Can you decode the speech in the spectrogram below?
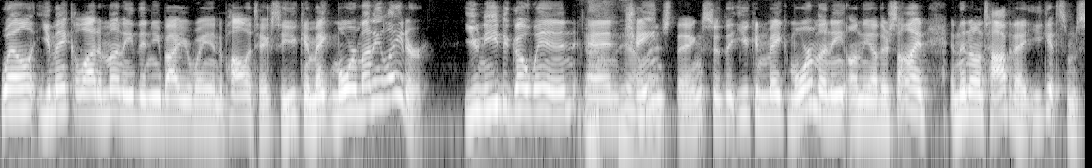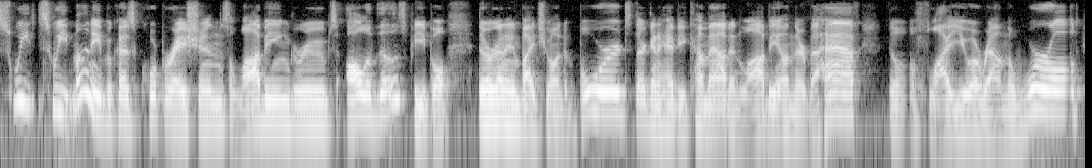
well, you make a lot of money, then you buy your way into politics so you can make more money later you need to go in oh, and yeah, change right. things so that you can make more money on the other side. And then on top of that, you get some sweet, sweet money because corporations, lobbying groups, all of those people, they're going to invite you onto boards. They're going to have you come out and lobby on their behalf. They'll fly you around the world.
